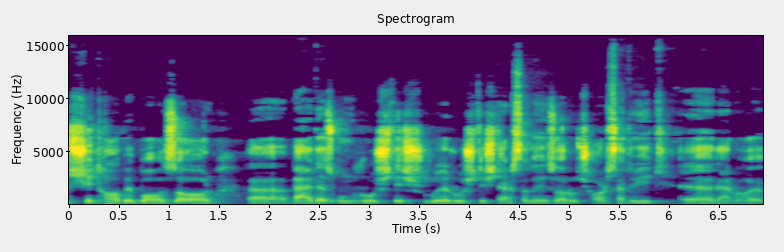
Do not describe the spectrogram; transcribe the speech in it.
شتاب بازار بعد از اون رشد شروع رشدش در سال 1401 در واقع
